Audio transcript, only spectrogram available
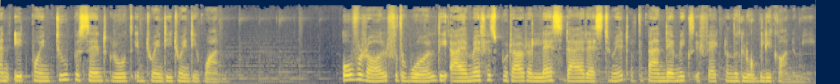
and 8.2% growth in 2021. Overall, for the world, the IMF has put out a less dire estimate of the pandemic's effect on the global economy.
